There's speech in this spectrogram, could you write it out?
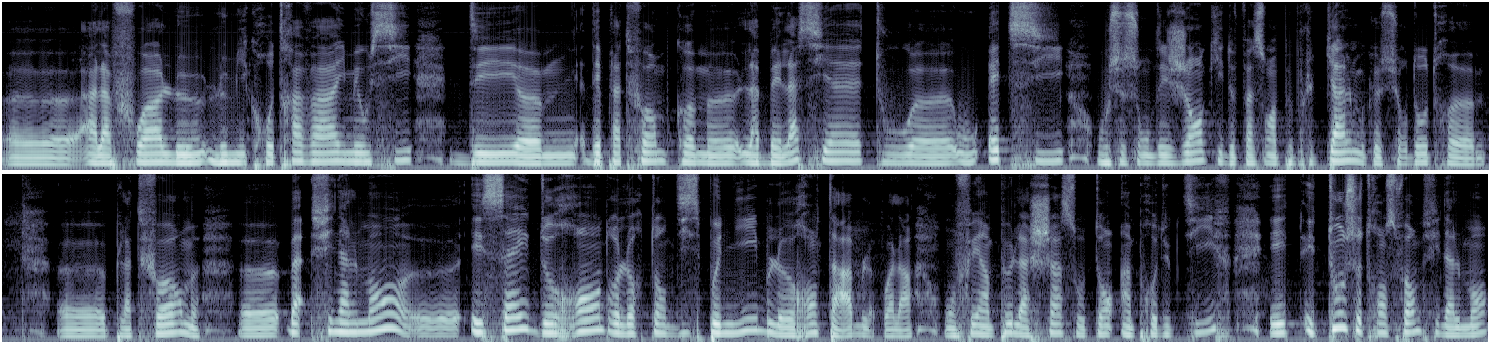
à la fois le, micro-travail, mais aussi des, des plateformes comme La Belle Assiette ou, ou, Etsy, où ce sont des gens qui, de façon un peu plus calme que sur d'autres plateformes, bah, finalement essayent de rendre leur temps disponible, rentable. Voilà, on fait un peu la chasse au temps improductif et, tout se transforme finalement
